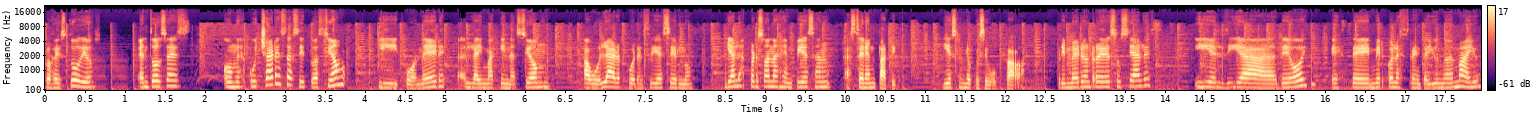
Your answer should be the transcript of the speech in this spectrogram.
los estudios. Entonces, con escuchar esa situación y poner la imaginación a volar, por así decirlo, ya las personas empiezan a ser empáticas. Y eso es lo que se buscaba. Primero en redes sociales y el día de hoy, este miércoles 31 de mayo,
